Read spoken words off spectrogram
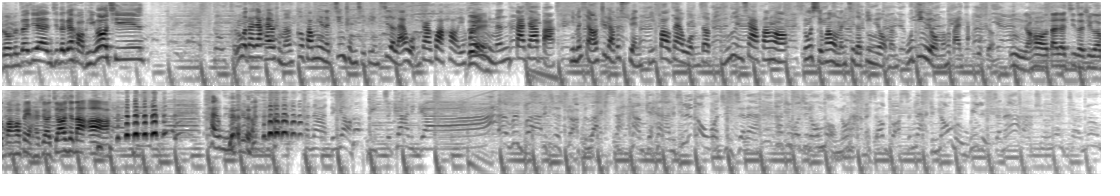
那我们再见，记得给好评哦，亲。如果大家还有什么各方面的精神疾病，记得来我们这儿挂号，也欢迎你们大家把你们想要治疗的选题报在我们的评论下方哦。如果喜欢我们，记得订阅我们；不订阅我们会把你打骨折。嗯，然后大家记得这个挂号费还是要交一下的啊。太物质了。함께 하니 즐거워지잖아. 아주 어지러운 몽롱함에서 벗어나긴 너무 이르잖아. 주는 덜 몸에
